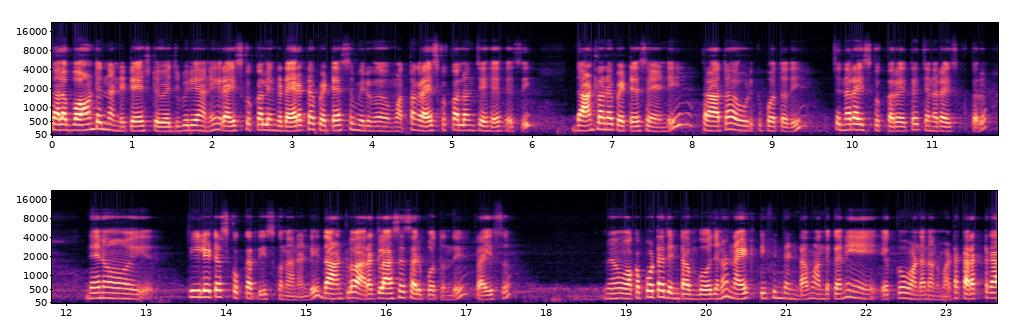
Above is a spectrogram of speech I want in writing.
చాలా బాగుంటుందండి టేస్ట్. వెజ్ బిర్యానీ రైస్ కుక్కర్లో ఇంకా డైరెక్ట్గా పెట్టేస్తే మీరు మొత్తం రైస్ కుక్కర్లో చేసేసి దాంట్లోనే పెట్టేసేయండి. తర్వాత ఉడికిపోతుంది. చిన్న రైస్ కుక్కర్ అయితే చిన్న రైస్ కుక్కర్. నేను త్రీ లీటర్స్ కుక్కర్ తీసుకున్నానండి. దాంట్లో అర గ్లాసే సరిపోతుంది రైస్. మేము ఒక పూట తింటాం భోజనం నైట్ టిఫిన్ తింటాం. అందుకని ఎక్కువ వండను అనమాట కరెక్ట్గా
